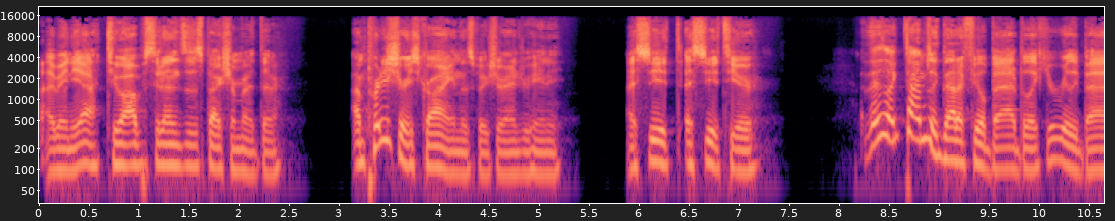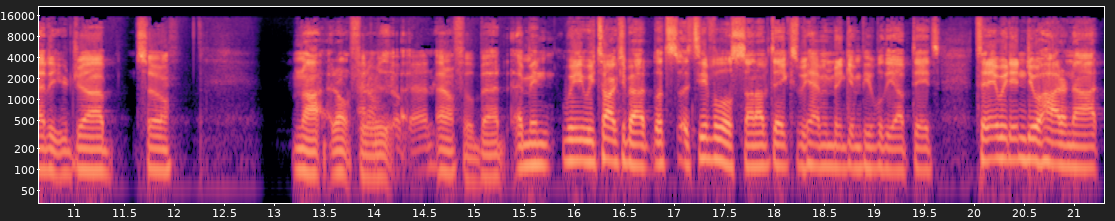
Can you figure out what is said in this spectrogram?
I mean, yeah, two opposite ends of the spectrum right there. I'm pretty sure he's crying in this picture, Andrew Heaney. I see it. I see a tear. There's like times like that I feel bad, but like you're really bad at your job, so I'm not. I don't feel don't really. feel bad. I don't feel bad. I mean, we we talked about let's let's give a little sun update because we haven't been giving people the updates today. We didn't do a hot or not.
